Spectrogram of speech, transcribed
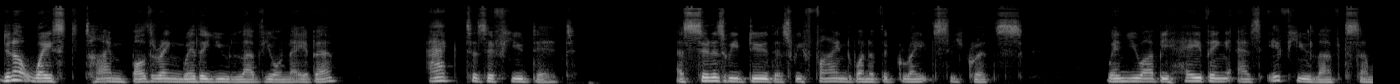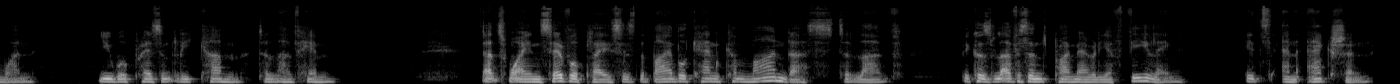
Do not waste time bothering whether you love your neighbor. Act as if you did. As soon as we do this, we find one of the great secrets. When you are behaving as if you loved someone, you will presently come to love him. That's why in several places the Bible can command us to love because love isn't primarily a feeling, it's an action,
